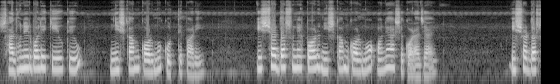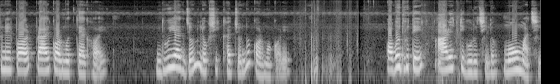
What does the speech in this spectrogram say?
সাধনের বলে কেউ কেউ নিষ্কাম কর্ম করতে পারে। ঈশ্বর দর্শনের পর নিষ্কাম কর্ম অনায়াসে করা যায়। ঈশ্বর দর্শনের পর প্রায় কর্মত্যাগ হয়। দুই একজন লোকশিক্ষার জন্য কর্ম করে। অবধূতের আর একটি গুরু ছিল, মৌমাছি।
